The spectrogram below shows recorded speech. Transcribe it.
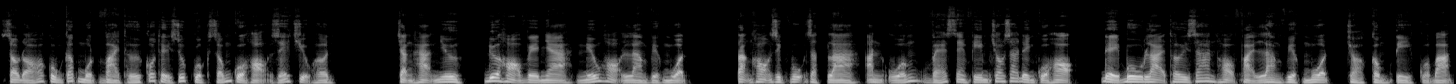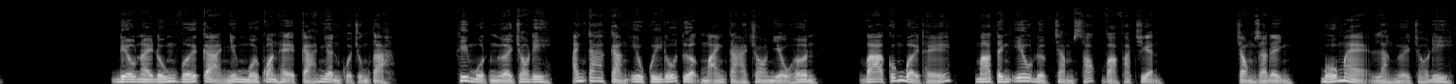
sau đó cung cấp một vài thứ có thể giúp cuộc sống của họ dễ chịu hơn. Chẳng hạn như đưa họ về nhà nếu họ làm việc muộn, tặng họ dịch vụ giặt là, ăn uống, vé xem phim cho gia đình của họ để bù lại thời gian họ phải làm việc muộn cho công ty của bạn. Điều này đúng với cả những mối quan hệ cá nhân của chúng ta. Khi một người cho đi, anh ta càng yêu quý đối tượng mà anh ta cho nhiều hơn, và cũng bởi thế mà tình yêu được chăm sóc và phát triển. Trong gia đình, bố mẹ là người cho đi,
